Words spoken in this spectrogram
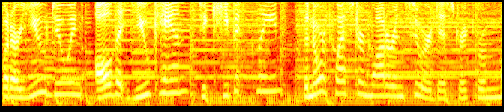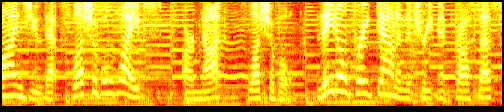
but are you doing all that you can to keep it clean? The Northwestern Water and Sewer District reminds you that flushable wipes are not flushable. They don't break down in the treatment process,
